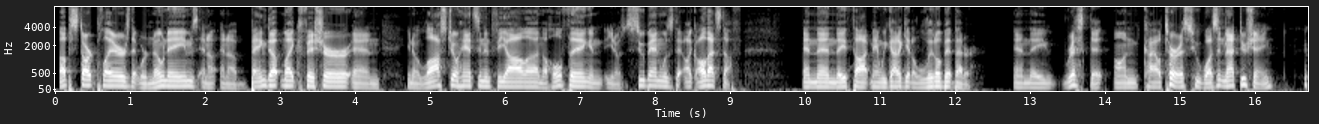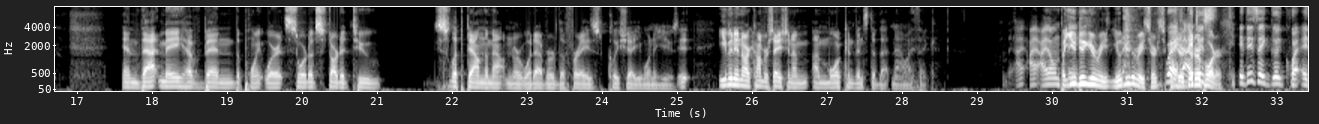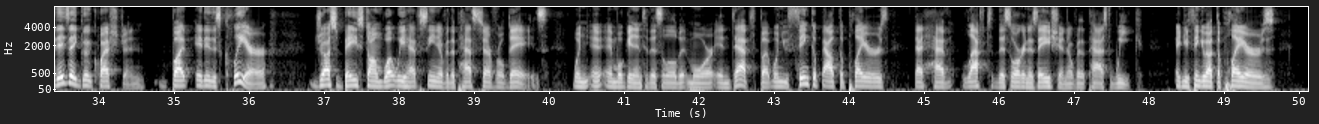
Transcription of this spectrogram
upstart players that were no names and a, and a banged up Mike Fisher and you know lost Johansen and Fiala and the whole thing and you know Subban was there, like all that stuff. And then they thought, man, we got to get a little bit better. And they risked it on Kyle Turris, who wasn't Matt Duchene. and that may have been the point where it sort of started to slip down the mountain or whatever the phrase cliche you want to use. It even in our conversation, I'm I'm more convinced of that now. I think. I I, don't. But think, you do your re- you do the research right. you're a good just- reporter. It is a good que- It is a good question, but it is clear, just based on what we have seen over the past several days. When and we'll get into this a little bit more in depth, but when you think about the players that have left this organization over the past week, and you think about the players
